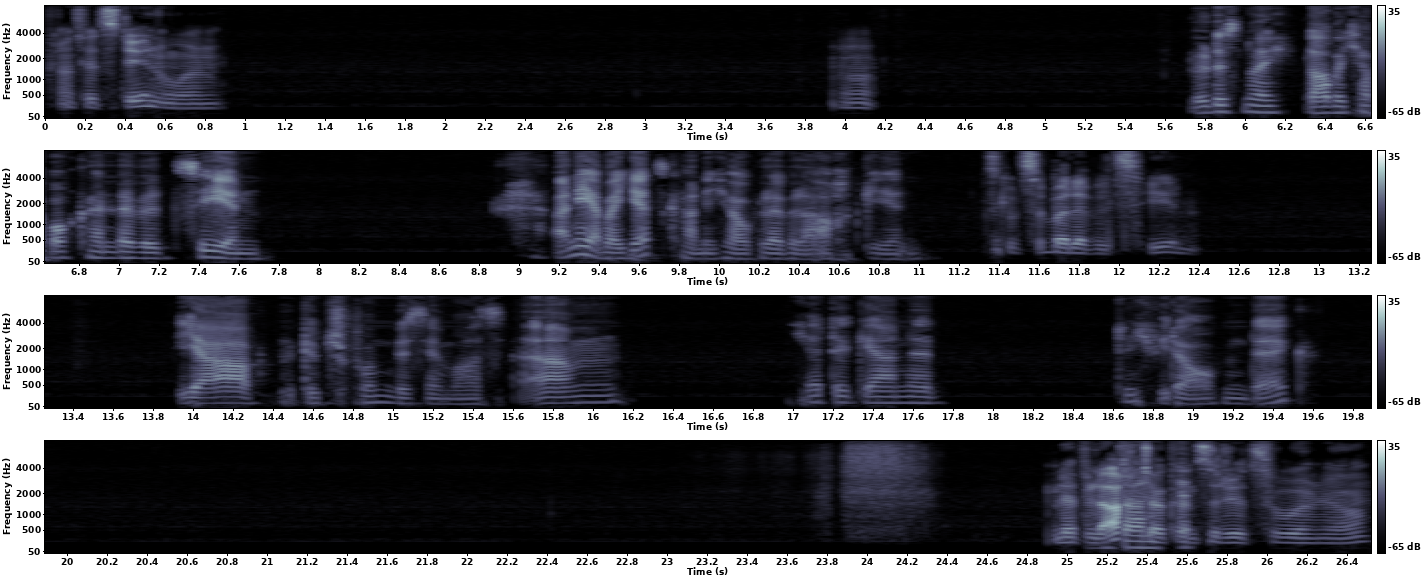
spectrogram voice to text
Kannst jetzt den holen. Blöd ist nur, ich glaube, ich habe auch kein Level 10. Ah nee, aber jetzt kann ich auf Level 8 gehen. Was gibt's denn bei Level 10? Ja, gibt schon ein bisschen was. Ähm, ich hätte gerne dich wieder auf dem Deck. Level Und 8 dann da kannst du dir jetzt holen, ja.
